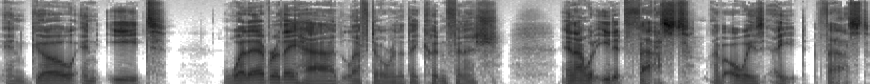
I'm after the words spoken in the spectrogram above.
and go and eat whatever they had left over that they couldn't finish. And I would eat it fast. I've always ate fast.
